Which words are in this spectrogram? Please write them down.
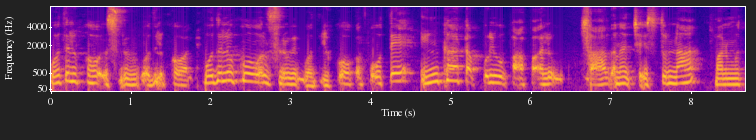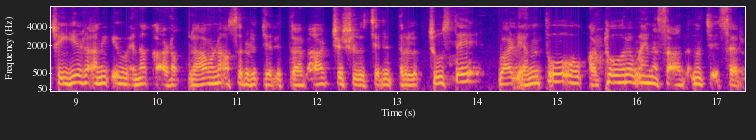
వదులుకోవాల్సినవి వదులుకోవాలి. వదులుకోవాల్సినవి వదులుకోకపోతే ఇంకా తప్పులు పాపాలు సాధన చేస్తున్నా మనము చెయ్యడానికి వెనకాడం. రావణాసురుడు చరిత్ర రాక్షసుల చరిత్రలు చూస్తే వాళ్ళు ఎంతో కఠోరమైన సాధన చేశారు.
